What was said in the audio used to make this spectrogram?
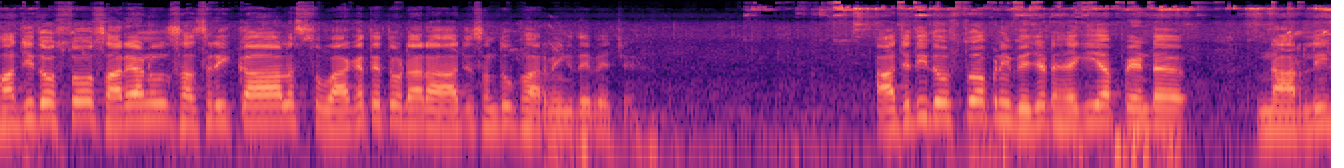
ਹਾਂਜੀ ਦੋਸਤੋ, ਸਾਰਿਆਂ ਨੂੰ ਸਤਿ ਸ੍ਰੀ ਅਕਾਲ। ਸਵਾਗਤ ਹੈ ਤੁਹਾਡਾ ਰਾਜ ਸੰਧੂ ਫਾਰਮਿੰਗ ਦੇ ਵਿੱਚ। ਅੱਜ ਦੀ ਦੋਸਤੋ, ਆਪਣੀ ਵਿਜ਼ਿਟ ਹੈਗੀ ਆ ਪਿੰਡ ਨਾਰਲੀ,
